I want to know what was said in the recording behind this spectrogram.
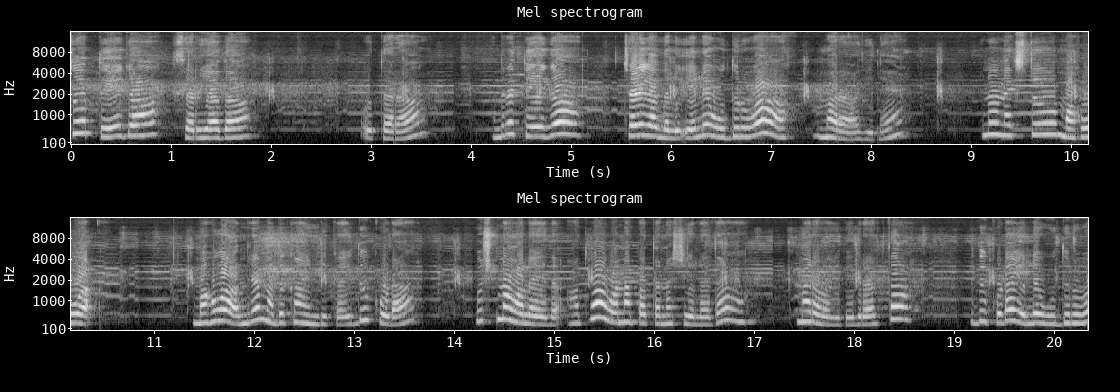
ಸೊ, ತೇಗ ಸರಿಯಾದ ಉತ್ತರ, ಅಂದರೆ ತೇಗ ಚಳಿಗಾಲದಲ್ಲಿ ಎಲೆ ಉದುರುವ ಮರ ಆಗಿದೆ. ಇನ್ನು ನೆಕ್ಸ್ಟು ಮಹುವ ಮಹುವ ಅಂದರೆ ಮಧುಕ ಇಂಡಿಕ. ಇದು ಕೂಡ ಉಷ್ಣವಲಯದ ಅಥವಾ ವನಪತನಶೀಲದ ಮರವಾಗಿದೆ. ಇದರ ಅರ್ಥ ಇದು ಕೂಡ ಎಲೆ ಉದುರುವ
